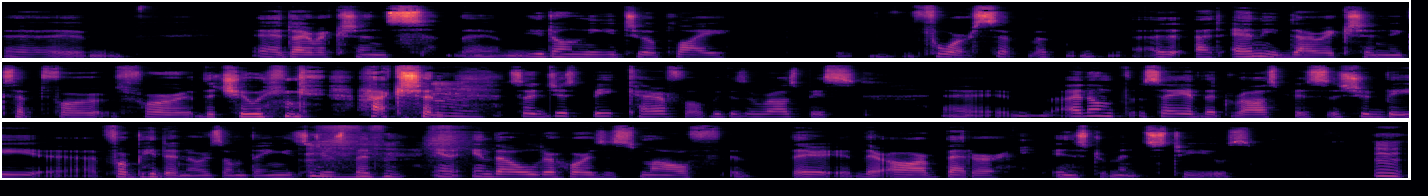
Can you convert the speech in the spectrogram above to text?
um, uh, directions. Um, you don't need to apply force uh, uh, at any direction except for for the chewing action. So just be careful because the rasp is. Uh, I don't say that rasp is should be uh, forbidden or something. It's just that in, in the older horse's mouth, there there are better instruments to use. Mm.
